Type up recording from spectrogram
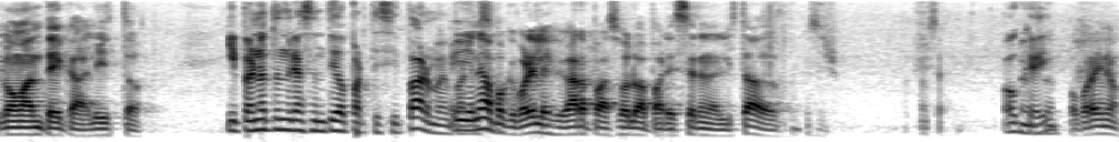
con manteca, listo. Y pero no tendría sentido participar, me Y parece. no, porque por ahí les garpa solo aparecer en el listado, qué sé yo. Ok. O por ahí no.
